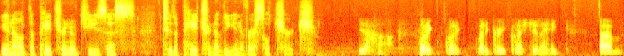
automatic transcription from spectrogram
You know, the patron of Jesus to the patron of the universal church. Yeah, what a what a, what a great question. I think um,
